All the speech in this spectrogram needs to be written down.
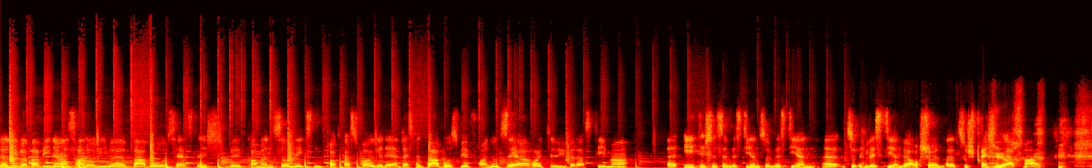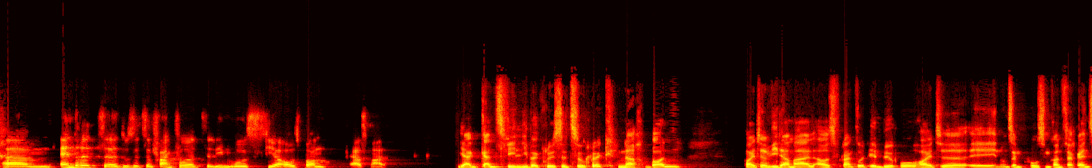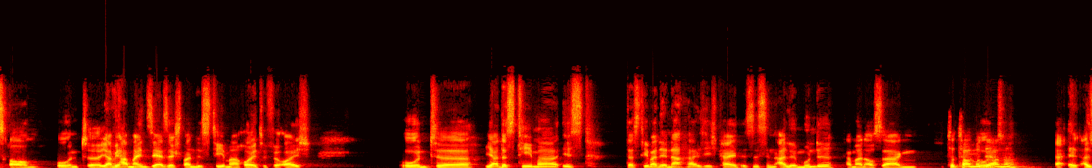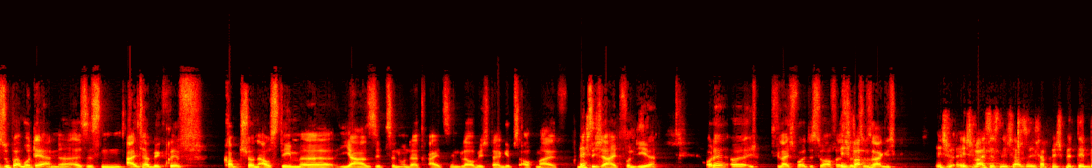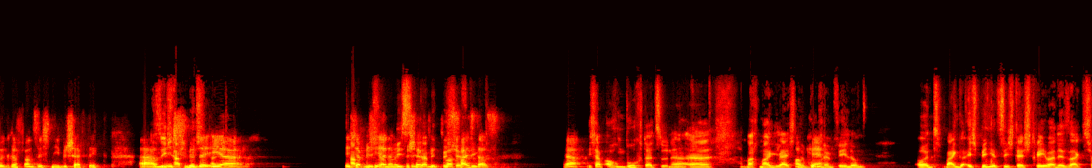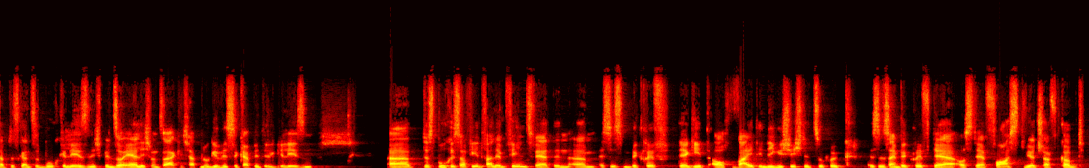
Hallo liebe Babinas, hallo liebe Babos, herzlich willkommen zur nächsten Podcast-Folge der Investment Babos. Wir freuen uns sehr heute über das Thema äh, ethisches Investieren zu investieren. Äh, zu investieren wäre auch schön, äh, zu sprechen ja. erstmal. Ähm, Endrit, äh, du sitzt in Frankfurt, lieben Gruß hier aus Bonn erstmal. Ja, ganz viel liebe Grüße zurück nach Bonn. Heute wieder mal aus Frankfurt im Büro, heute in unserem großen Konferenzraum. Und äh, ja, wir haben ein sehr, sehr spannendes Thema heute für euch. Und äh, ja, das Thema ist das Thema der Nachhaltigkeit. Es ist in alle Munde, kann man auch sagen. Total modern, Und, ne? Äh, äh, super modern, ne? Es ist ein alter Begriff, kommt schon aus dem äh, Jahr 1713, glaube ich. Da gibt's auch mal mit Echt? Sicherheit von dir. Oder? Äh, ich, vielleicht wolltest du auch was ich dazu sagen. Ich, ich, ich weiß es nicht. Also ich habe mich mit dem Begriff an sich nie beschäftigt. Ähm, also ich, ich würde eher, ich habe hab mich eher damit beschäftigt. damit beschäftigt. Was heißt das? Ja. Ich habe auch ein Buch dazu. Ne? Äh, mach mal gleich eine okay. Buchempfehlung. Und mein Gott, ich bin jetzt nicht der Streber, der sagt, ich habe das ganze Buch gelesen. Ich bin so ehrlich und sage, ich habe nur gewisse Kapitel gelesen. Äh, das Buch ist auf jeden Fall empfehlenswert, denn ähm, es ist ein Begriff, der geht auch weit in die Geschichte zurück. Es ist ein Begriff, der aus der Forstwirtschaft kommt.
